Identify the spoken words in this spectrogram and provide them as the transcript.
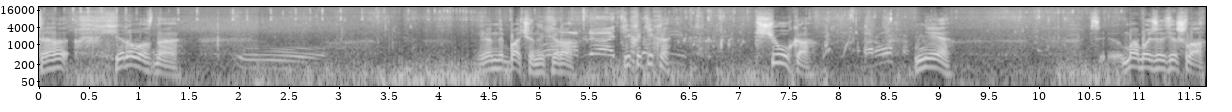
Та херово знає. Я не бачу ні хера. А, блядь, Тихо, куди тихо. ти? Щука. Хороша? Ні. С- Мабуть, вже зійшла.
